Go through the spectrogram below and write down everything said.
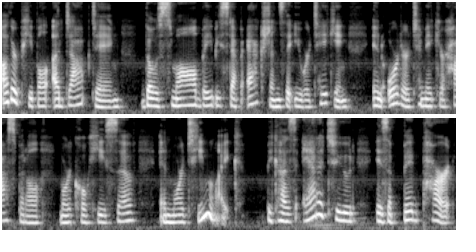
other people adopting those small baby step actions that you were taking in order to make your hospital more cohesive and more team like. Because attitude is a big part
